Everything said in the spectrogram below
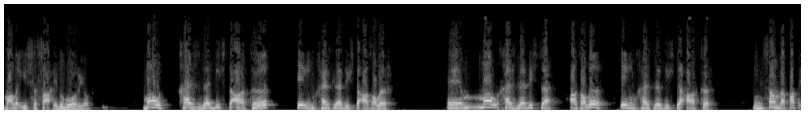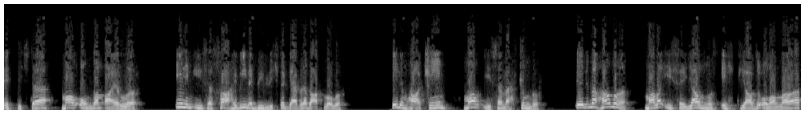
malı isə sahibi qoruyur. Mal xərclədikcə artır, elm xərclədikcə azalır e, mal xərclədikcə azalır, elm xərclədikcə artır. İnsan vəfat etdikdə mal ondan ayrılır. Elm isə sahibi ilə birlikdə qəbrə daxil olur. Elm hakim, mal isə məhkumdur. Elmə hamı, mala isə yalnız ehtiyacı olanlar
